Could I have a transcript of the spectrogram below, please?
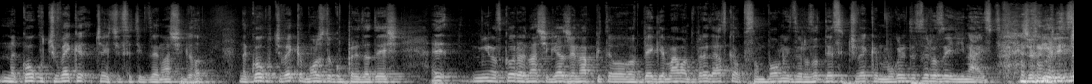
на колко човека, че се ти за нашия год, на колко човека може да го предадеш. Е, мина скоро една шега жена питала в БГ, мама, добре, да аз ако съм болен и зараза 10 човека, мога ли да зараза 11? Журналист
